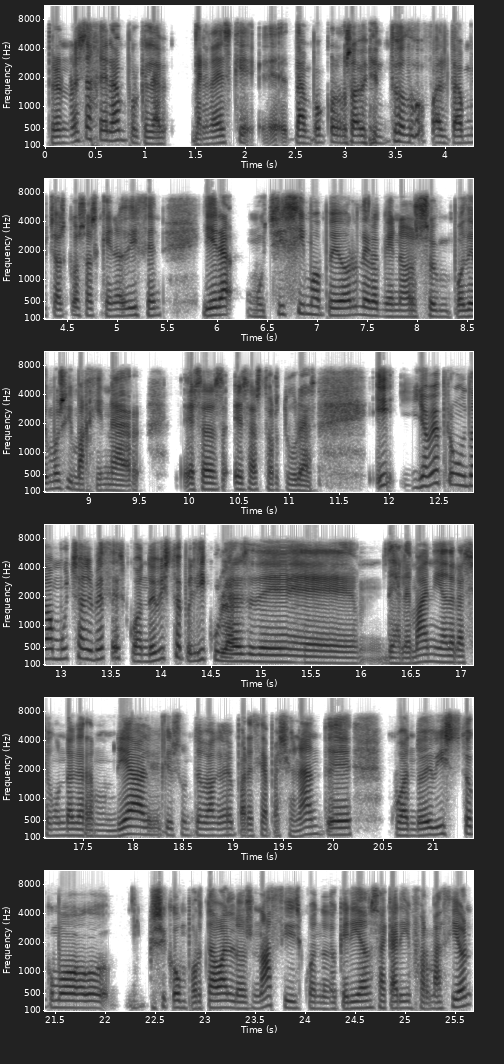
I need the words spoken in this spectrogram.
pero no exageran porque la verdad es que eh, tampoco lo saben todo, faltan muchas cosas que no dicen y era muchísimo peor de lo que nos podemos imaginar esas, esas torturas. Y yo me he preguntado muchas veces cuando he visto películas de, de Alemania de la Segunda Guerra Mundial, que es un tema que me parece apasionante, cuando he visto cómo se comportaban los nazis cuando querían sacar información,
